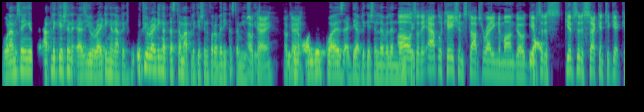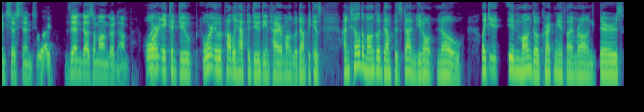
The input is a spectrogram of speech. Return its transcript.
What I'm saying is application as you're writing an application. If you're writing a custom application for a very custom use case, Okay. you can Okay. always quiesce at the application level and then Oh, trigger- so the application stops writing to Mongo, gives it a s- gives it a second to get consistent, right. then does a Mongo dump. Or Right. it could do, or it would probably have to do the entire Mongo dump because until the Mongo dump is done, you don't know. Like it, in Mongo, correct me if I'm wrong. There's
